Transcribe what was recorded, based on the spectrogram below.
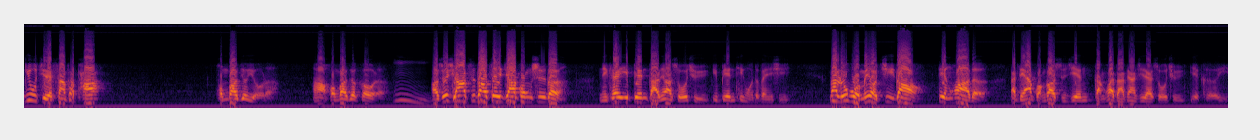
又接了三十趴，红包就有了啊，红包就够了。嗯，啊，所以想要知道这一家公司的。你可以一边打电话索取，一边听我的分析。那如果没有记到电话的，那等下广告时间赶快打电话进来索取也可以。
